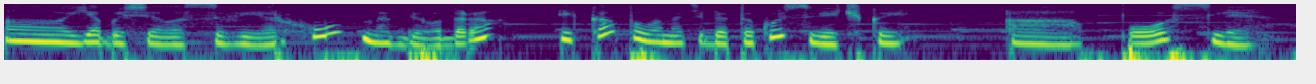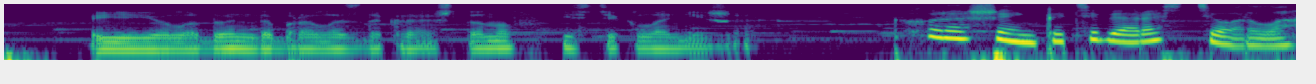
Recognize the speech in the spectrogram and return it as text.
А, я бы села сверху, на бедра, и капала на тебя такой свечкой. А после... Ее ладонь добралась до края штанов и стекла ниже. Хорошенько тебя растерла.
